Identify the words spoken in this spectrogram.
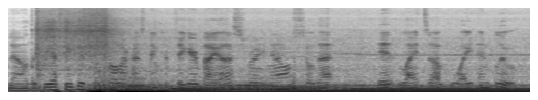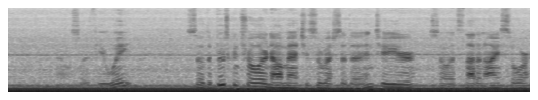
Now the GFB boost controller has been configured by us right now so that it lights up white and blue. Now, so if you wait, so the boost controller now matches the rest of the interior so it's not an eyesore.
